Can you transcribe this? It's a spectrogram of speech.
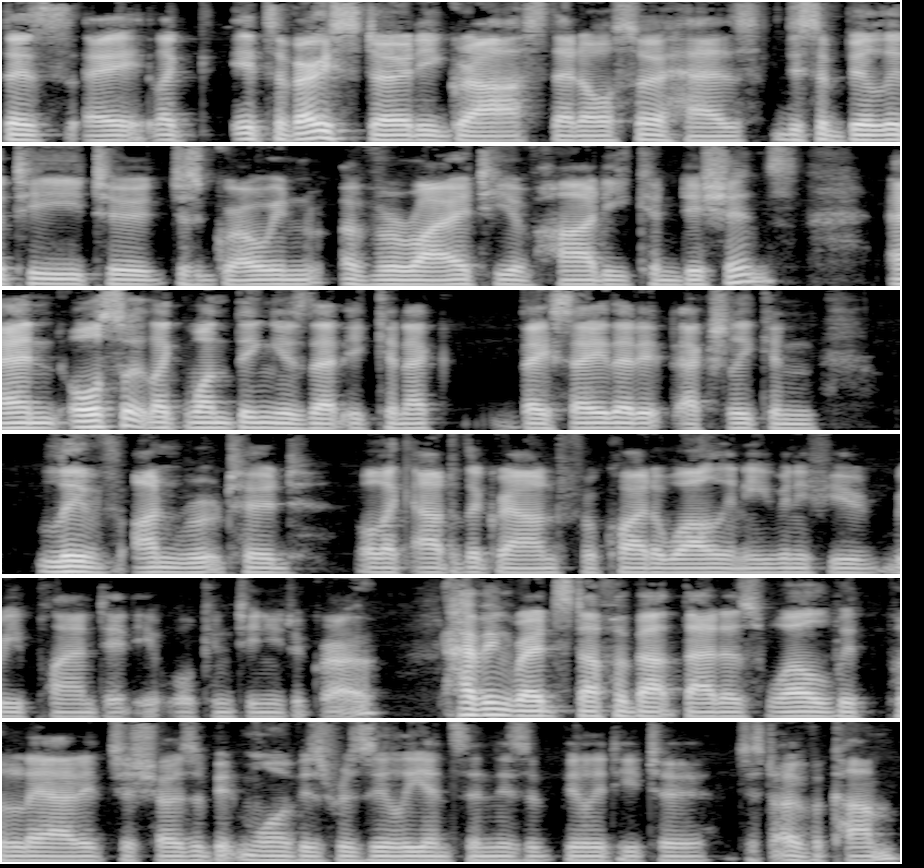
There's a like it's a very sturdy grass that also has this ability to just grow in a variety of hardy conditions. And also, like one thing is that it can. act. They say that it actually can live unrooted or like out of the ground for quite a while and even if you replant it it will continue to grow. Having read stuff about that as well with Pillayar, it just shows a bit more of his resilience and his ability to just overcome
